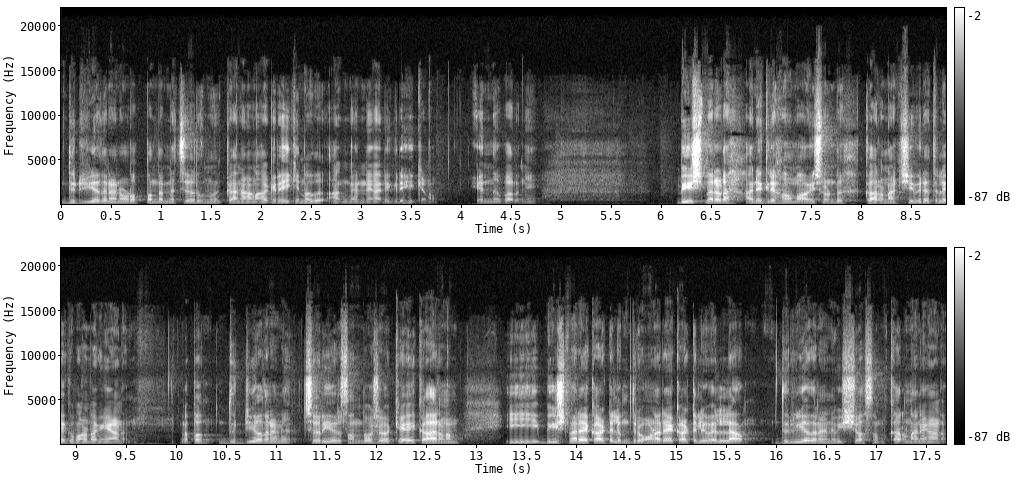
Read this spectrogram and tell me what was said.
ദുര്യോധനനോടൊപ്പം തന്നെ ചേർന്ന് നിൽക്കാനാണ് ആഗ്രഹിക്കുന്നത്. അങ്ങനെ അനുഗ്രഹിക്കണം എന്ന് പറഞ്ഞ് ഭീഷ്മരുടെ അനുഗ്രഹം ആവശ്യമുണ്ട്. കർണൻ ശിബിരത്തിലേക്ക് മടങ്ങുകയാണ്. അപ്പം ദുര്യോധനന് ചെറിയൊരു സന്തോഷമൊക്കെ ആയി കാരണം ഈ ഭീഷ്മരെക്കാട്ടിലും ദ്രോണരെക്കാട്ടിലും എല്ലാം ദുര്യോധനന് വിശ്വാസം കർണനെയാണ്.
